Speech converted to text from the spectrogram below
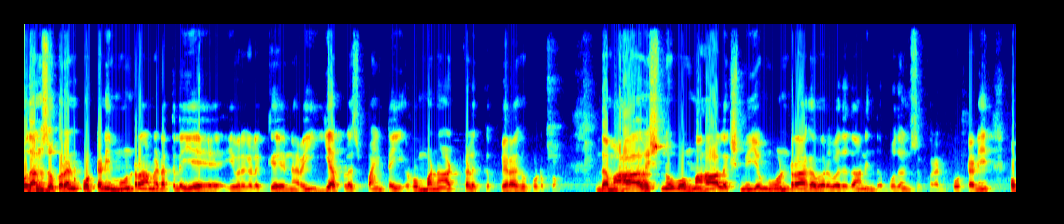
புதன் சுக்கரன் கூட்டணி மூன்றாம் இடத்திலேயே இவர்களுக்கு நிறைய ப்ளஸ் பாயிண்டை ரொம்ப நாட்களுக்கு பிறகு கொடுக்கும். இந்த மகாவிஷ்ணுவும் மகாலட்சுமியும் ஒன்றாக வருவது தான் இந்த புதன் சுக்கரன் கூட்டணி. இப்போ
